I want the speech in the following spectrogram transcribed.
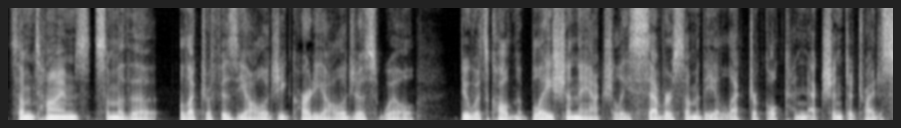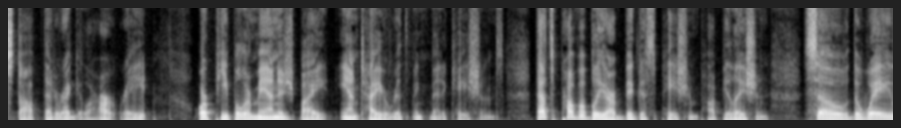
Sometimes some of the electrophysiology cardiologists will do what's called an ablation. They actually sever some of the electrical connection to try to stop that irregular heart rate. Or people are managed by antiarrhythmic medications. That's probably our biggest patient population. So the way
